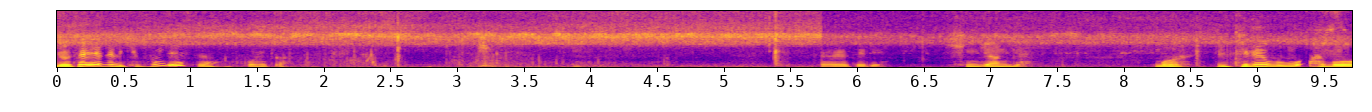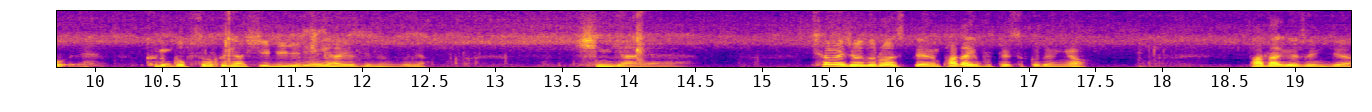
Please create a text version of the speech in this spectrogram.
요새 애들이 깊은 데 있어요, 보니까. 애들이. 신기한 게. 뭐, 리트리브, 뭐, 아, 뭐, 그런 거 없어. 그냥 씨 릴링이야, 여기는 그냥. 신기하네. 처음에 저 들어왔을 때는 바닥에 붙어 있었거든요. 바닥에서 이제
